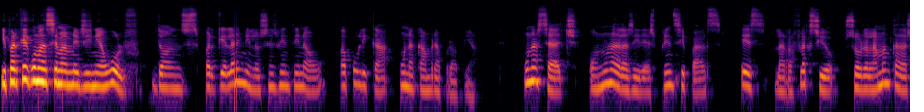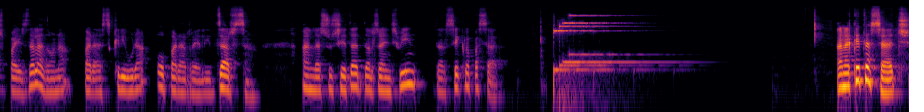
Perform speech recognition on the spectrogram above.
I per què comencem amb Virginia Woolf? Doncs perquè l'any 1929 va publicar Una cambra pròpia, un assaig on una de les idees principals és la reflexió sobre la manca d'espais de la dona per a escriure o per a realitzar-se en la societat dels anys 20 del segle passat. En aquest assaig,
